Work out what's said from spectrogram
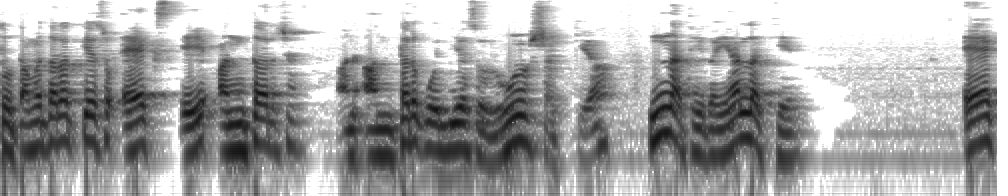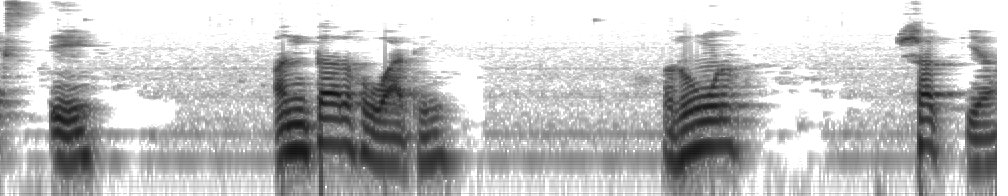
તો તમે તરત કહેશો એક્સ એ અંતર છે. અને અંતર કોઈ દિવસ ઋણ શક્ય નથી. તો અહીંયા લખીએ. એક્સ એ અંતર હોવાથી ઋણ શક્ય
